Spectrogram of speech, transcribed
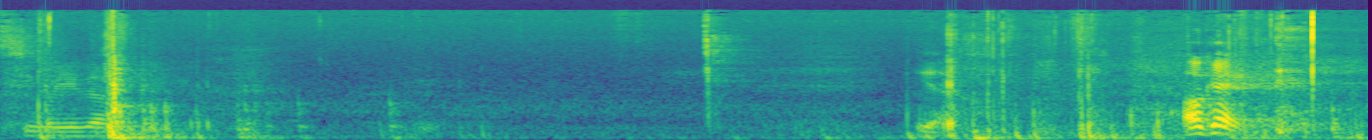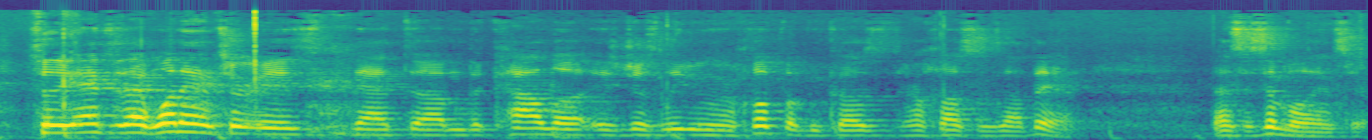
see where you're going. Yeah. Okay. So the answer, that one answer is that um, the kala is just leaving her chuppah because her chas is not there. That's a simple answer.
